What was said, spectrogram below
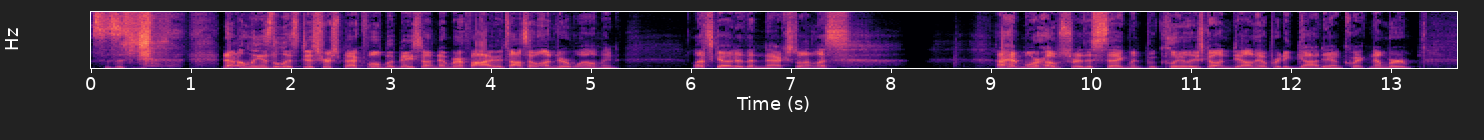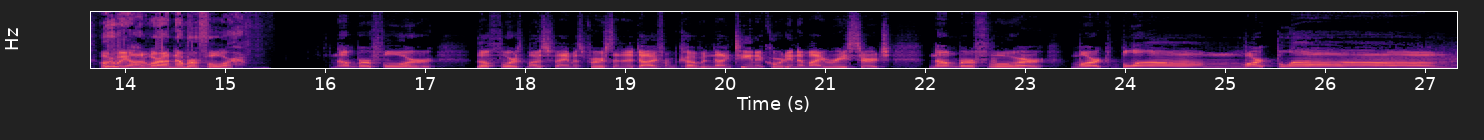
this is not only is the list disrespectful, but based on number five, it's also underwhelming. Let's go to the next one. Let's. I had more hopes for this segment, but clearly it's going downhill pretty goddamn quick. Number, what are we on? We're on number four. Number four, the fourth most famous person to die from COVID 19, according to my research. Number four, Mark Blum. Mark Blum.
